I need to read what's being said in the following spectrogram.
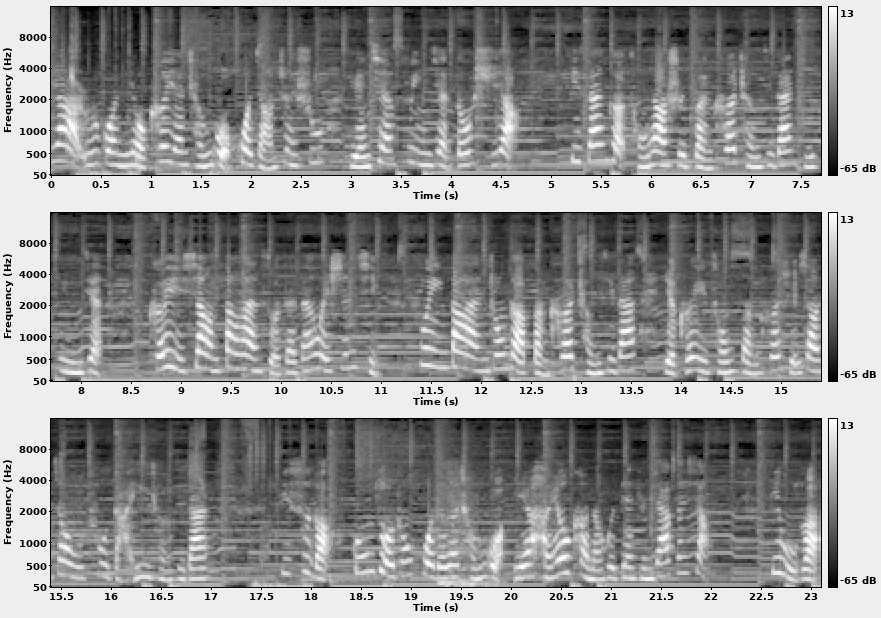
第二，如果你有科研成果、获奖证书、原件、复印件都需要。第三个，同样是本科成绩单及复印件，可以向档案所在单位申请复印档案中的本科成绩单，也可以从本科学校教务处打印成绩单。第四个，工作中获得的成果也很有可能会变成加分项。第五个，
